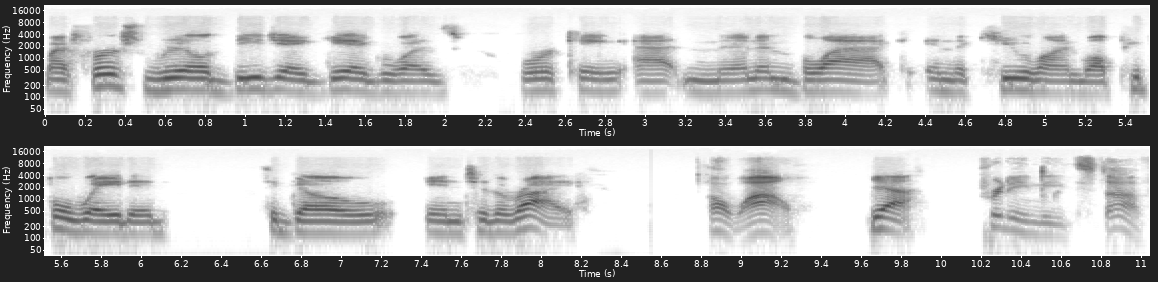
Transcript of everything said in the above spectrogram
my first real DJ gig was working at Men in Black in the queue line while people waited to go into the ride. Oh wow. Yeah. Pretty neat stuff.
